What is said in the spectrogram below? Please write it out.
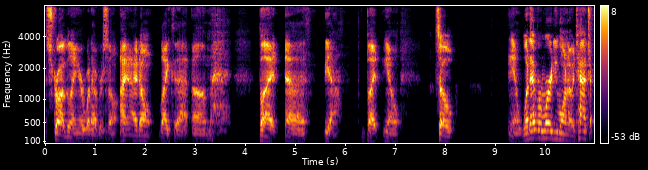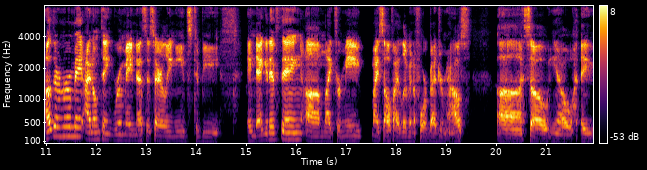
struggling or whatever. So I, I don't like that. Um, but uh, yeah, but you know, so you know, whatever word you want to attach other than roommate, I don't think roommate necessarily needs to be a negative thing. Um, like for me, myself, I live in a four bedroom house. Uh, so, you know, a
